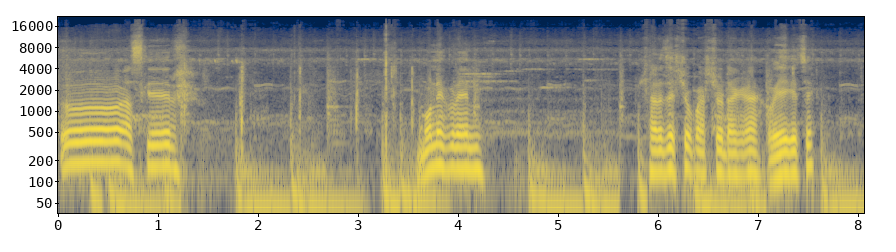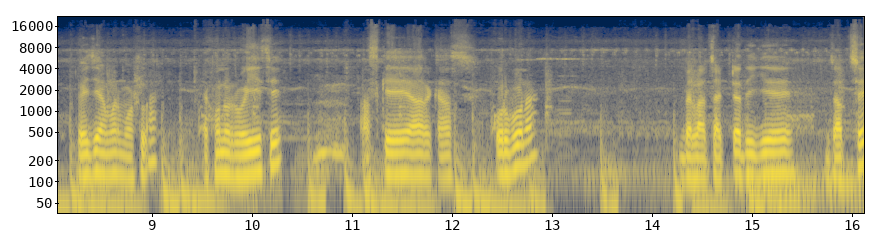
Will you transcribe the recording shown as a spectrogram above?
তো আজকের মনে করেন সাড়ে চারশো, পাঁচশো টাকা হয়ে গেছে। এই যে আমার মশলা এখনও রয়েছে। আজকে আর কাজ করব না। বেলা চারটা দিকে যাচ্ছে।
